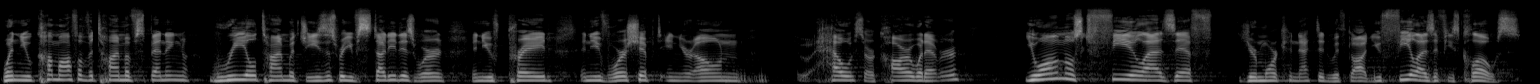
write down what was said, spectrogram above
when you come off of a time of spending real time with Jesus, where you've studied His Word and you've prayed and you've worshiped in your own house or car or whatever? You almost feel as if you're more connected with God. You feel as if He's close.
